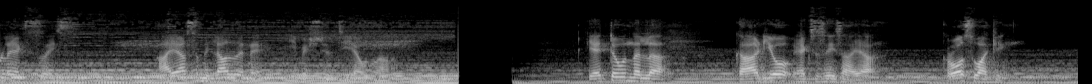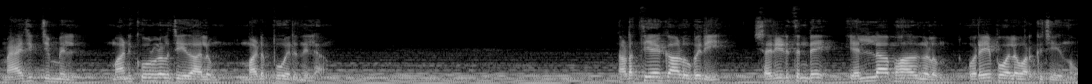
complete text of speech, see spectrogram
വയറിനുള്ള എക്സസൈസ് ആയാസമില്ലാതെ തന്നെ ഈ മെഷീനിൽ ചെയ്യാവുന്നതാണ്. ഏറ്റവും നല്ല കാർഡിയോ എക്സസൈസായ ക്രോസ് വാക്കിംഗ് മാജിക് ജിമ്മിൽ മണിക്കൂറുകൾ ചെയ്താലും മടുപ്പ് വരുന്നില്ല. നടത്തിയേക്കാൾ ഉപരി ശരീരത്തിന്റെ എല്ലാ ഭാഗങ്ങളും ഒരേപോലെ വർക്ക് ചെയ്യുന്നു.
